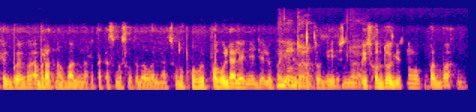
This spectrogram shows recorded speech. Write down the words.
как бы обратно в Вагнер, так а смысл тогда увольняться? Ну, погуляли неделю, поели ну, да. хот-доги, и, да. из хот-доги снова под Бахмут.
